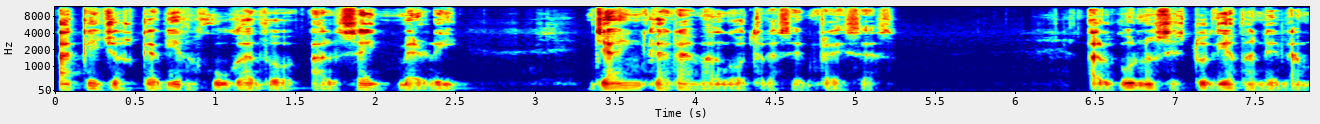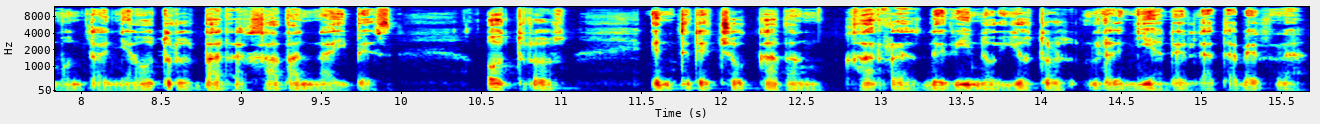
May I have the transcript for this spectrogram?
Aquellos que habían jugado al Saint Mary ya encaraban otras empresas. Algunos estudiaban en la montaña, otros barajaban naipes, otros entrechocaban jarras de vino y otros reñían en la taberna.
